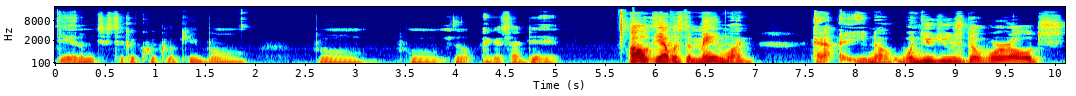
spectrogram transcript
did. Let me just take a quick look here. Boom, boom, boom. No, I guess I didn't. Oh, yeah, it was the main one and you know, when you use the world's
